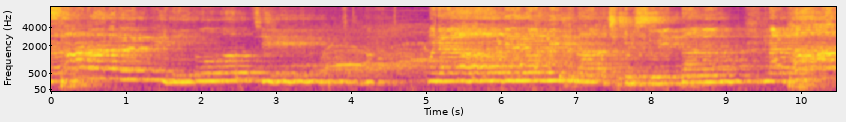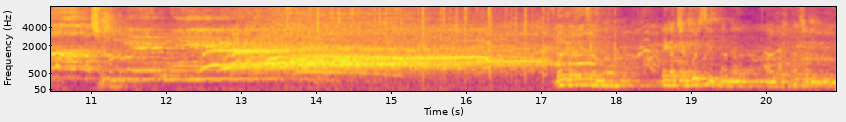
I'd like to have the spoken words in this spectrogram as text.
나 살아가는 의미도 없지 만약에 널 위해 나 죽을 수 있다면 날 받아주겠니 널 위해서 내가 죽을 수 있다면 날 받아주겠니?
